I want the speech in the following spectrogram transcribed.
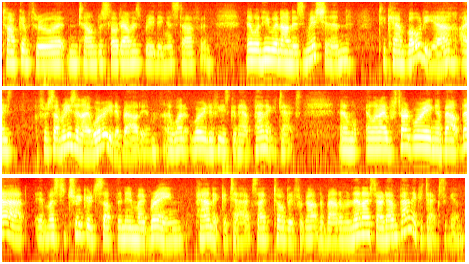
talk him through it and tell him to slow down his breathing and stuff. And then when he went on his mission to Cambodia, I, for some reason, I worried about him. I worried if he's going to have panic attacks. And, and when I started worrying about that, it must have triggered something in my brain, panic attacks. I'd totally forgotten about them. And then I started having panic attacks again.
